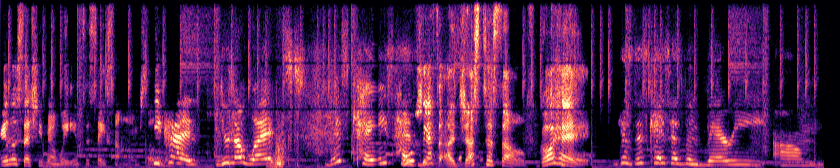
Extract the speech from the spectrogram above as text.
Kayla says she's been waiting to say something. So because you know what? This case Ooh, has she has to adjust herself. Go ahead. because this case has been very um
